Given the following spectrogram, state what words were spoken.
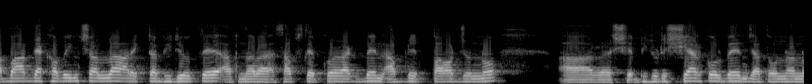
আবার দেখা হবে ইনশাল্লাহ আরেকটা ভিডিওতে। আপনারা সাবস্ক্রাইব করে রাখবেন আপডেট পাওয়ার জন্য। আর ভিডিওটি শেয়ার করবেন যাতে অন্যান্য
